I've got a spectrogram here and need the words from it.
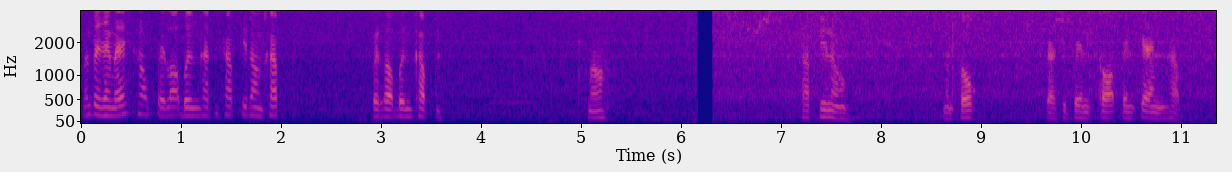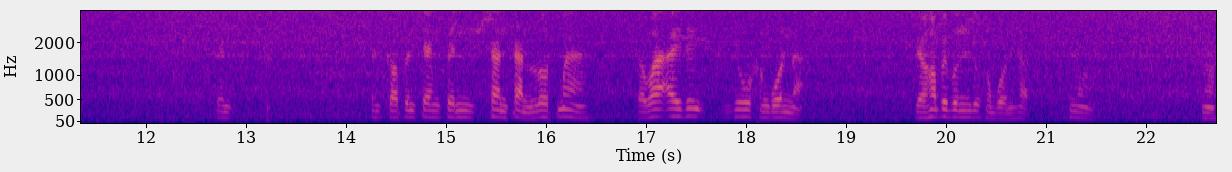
มันเป็นยังไงเราไปเลาะเบิ้งกันครับพี่น้องครับ ไปเลาะเบิ้งครับเนาะครับพี่น้องน้ำตกก็จะเป็นเกาะเป็นแกงครับ เป็นเป็นกาะเป็นแกงเป็นชั้นชั้นๆลดมา แต่ว่าไอ้ที่อยู่ข้างบนน่ะ เดี๋ยวเราไปเบิ่งอยู่ข้างบนครับพี่น้องเนาะ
